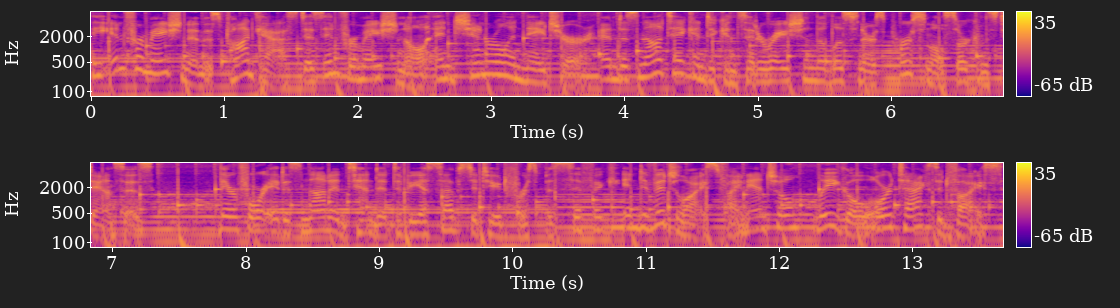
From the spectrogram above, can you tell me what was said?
The information in this podcast is informational and general in nature and does not take into consideration the listener's personal circumstances. Therefore, it is not intended to be a substitute for specific, individualized financial, legal, or tax advice.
